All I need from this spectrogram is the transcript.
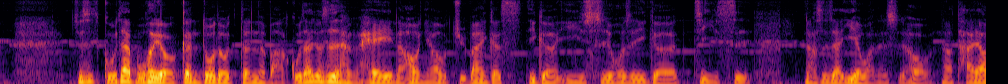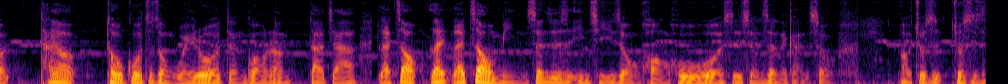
就是古代不会有更多的灯了吧？古代就是很黑，然后你要举办一个一个仪式或是一个祭祀，那是在夜晚的时候，那他要他要透过这种微弱的灯光，让大家来照来来照明，甚至是引起一种恍惚或者是神圣的感受。哦，就是就是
